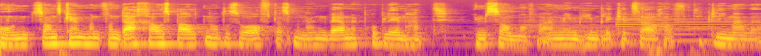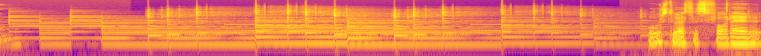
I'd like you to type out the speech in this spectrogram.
und sonst kennt man von Dachausbauten oder so oft, dass man ein Wärmeproblem hat im Sommer, vor allem im Hinblick jetzt auch auf die Klimawärme. Urs, du hast es vorher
